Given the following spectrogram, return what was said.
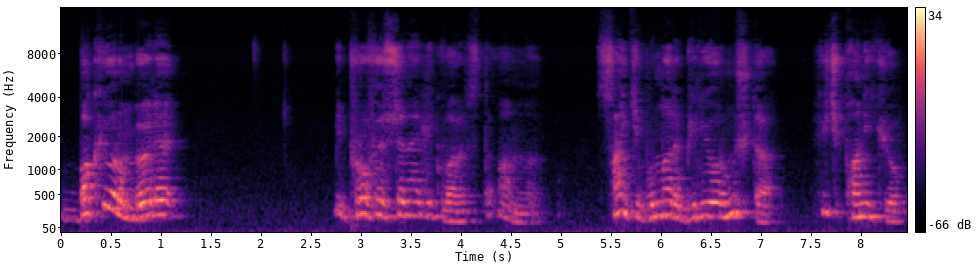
bakıyorum böyle bir profesyonellik var tamam mı? Sanki bunları biliyormuş da hiç panik yok.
